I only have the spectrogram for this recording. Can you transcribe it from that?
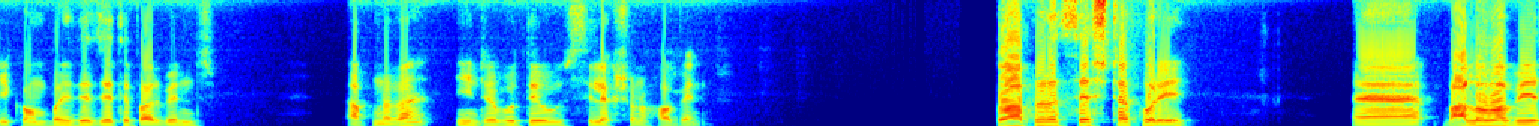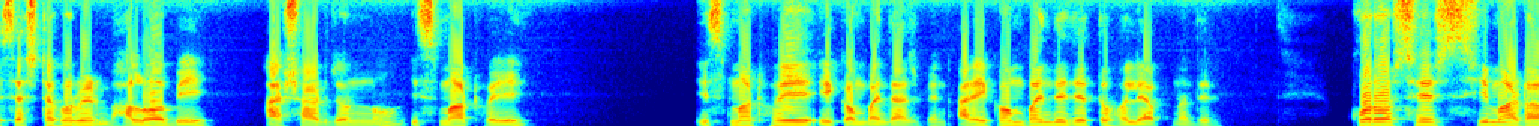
এই কোম্পানিতে যেতে পারবেন, আপনারা ইন্টারভিউতেও সিলেকশন হবেন। তো আপনারা চেষ্টা করে ভালোভাবে, চেষ্টা করবেন ভালোভাবে আসার জন্য স্মার্ট হয়ে স্মার্ট হয়ে এই কোম্পানিতে আসবেন। আর এই কোম্পানিতে যেতে হলে আপনাদের খরচের সীমাটা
